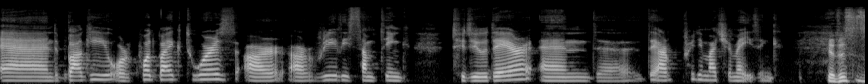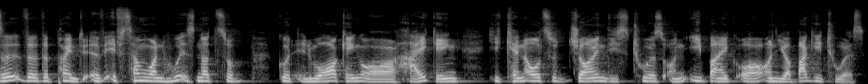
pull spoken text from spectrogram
and buggy or quad bike tours are, are really something to do there, and uh, they are pretty much amazing. Yeah, this is a, the, the point. If, if someone who is not so good in walking or hiking, he can also join these tours on e-bike or on your buggy tours.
